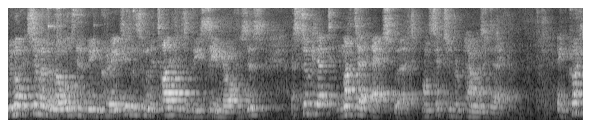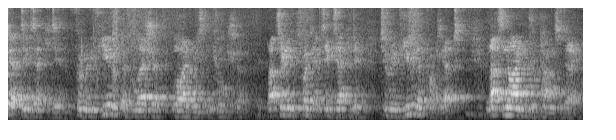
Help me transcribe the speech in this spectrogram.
We look at some of the roles that have been created and some of the titles of these senior officers. A subject matter expert on £600 a day. A project executive for review of leisure, libraries and culture. That's a project executive to review the project, and that's £900 a day.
